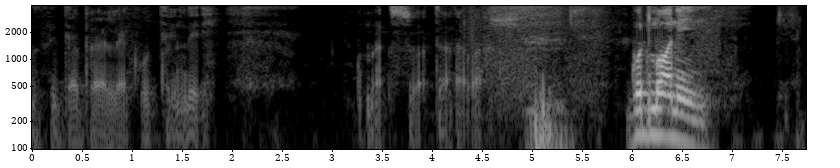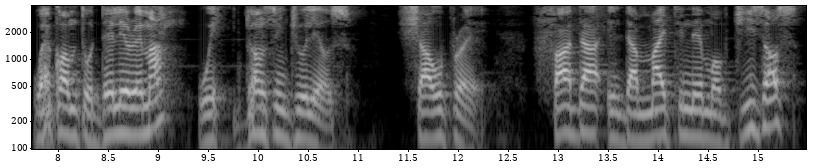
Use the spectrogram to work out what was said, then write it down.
Zidapalakutinde Maswataraba. Good morning. Welcome to Daily Rhema with Johnson Julius. Shall we pray? Father, in the mighty name of Jesus,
